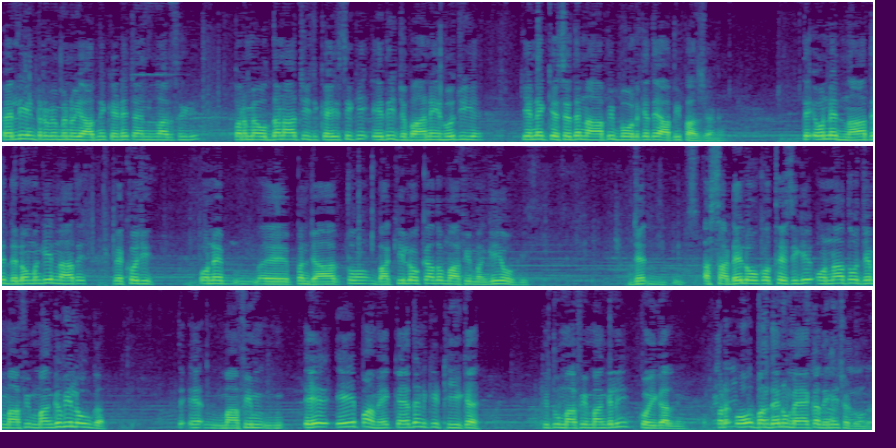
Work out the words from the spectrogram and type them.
ਪਹਿਲੀ ਇੰਟਰਵਿਊ ਮੈਨੂੰ ਯਾਦ ਨਹੀਂ ਕਿਹੜੇ ਚੈਨਲ ਨਾਲ ਸੀਗੀ, ਪਰ ਮੈਂ ਉਦੋਂ ਆ ਚੀਜ਼ ਕਹੀ ਸੀ ਕਿ ਇਹਦੀ ਜ਼ਬਾਨ ਇਹੋ ਜੀ ਹੈ ਕਿ ਇਹਨੇ ਕਿਸੇ ਦੇ ਨਾਂ ਹੀ ਬੋਲ ਕੇ ਤੇ ਆਪ ਹੀ ਫਸ ਜਾਣਾ। ਤੇ ਉਹਨੇ ਨਾ ਤੇ ਦਿਲੋਂ ਮੰਗੀ, ਨਾ ਤੇ ਵੇਖੋ ਜੀ, ਉਹਨੇ ਪੰਜਾਬ ਤੋਂ ਬਾਕੀ ਲੋਕਾਂ ਤੋਂ ਮਾਫੀ ਮੰਗੀ ਹੋਊਗੀ। ਜੇ ਸਾਡੇ ਲੋਕ ਉੱਥੇ ਸੀਗੇ, ਉਹਨਾਂ ਤੋਂ ਜੇ ਮਾਫੀ ਮੰਗ ਵੀ ਲਊਗਾ, ਤੇ ਮਾਫੀ ਇਹ ਇਹ ਭਾਵੇਂ ਕਹਿ ਦੇਣ ਕਿ ਠੀਕ ਹੈ ਕਿ ਤੂੰ ਮਾਫੀ ਮੰਗ ਲਈ, ਕੋਈ ਗੱਲ ਨਹੀਂ। ਪਰ ਉਹ ਬੰਦੇ ਨੂੰ ਮੈਂ ਕਦੇ ਨਹੀਂ ਛੱਡੂਗਾ।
